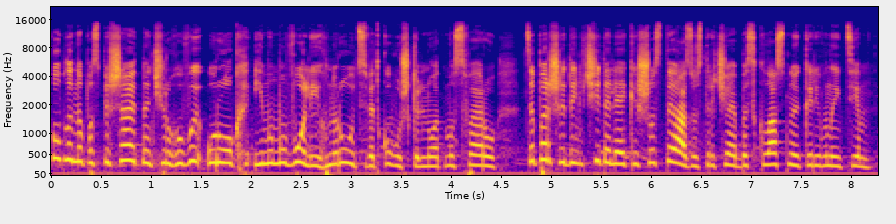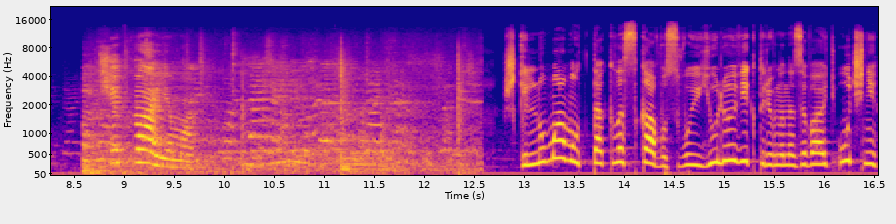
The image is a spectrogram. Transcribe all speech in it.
Вони розгублено поспішають на черговий урок і мимоволі ігнорують святкову шкільну атмосферу. Це перший день вчителя, який 6 А зустрічає без класної керівниці. Чекаємо. Шкільну маму так ласкаво свою Юлію Вікторівну називають учні,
